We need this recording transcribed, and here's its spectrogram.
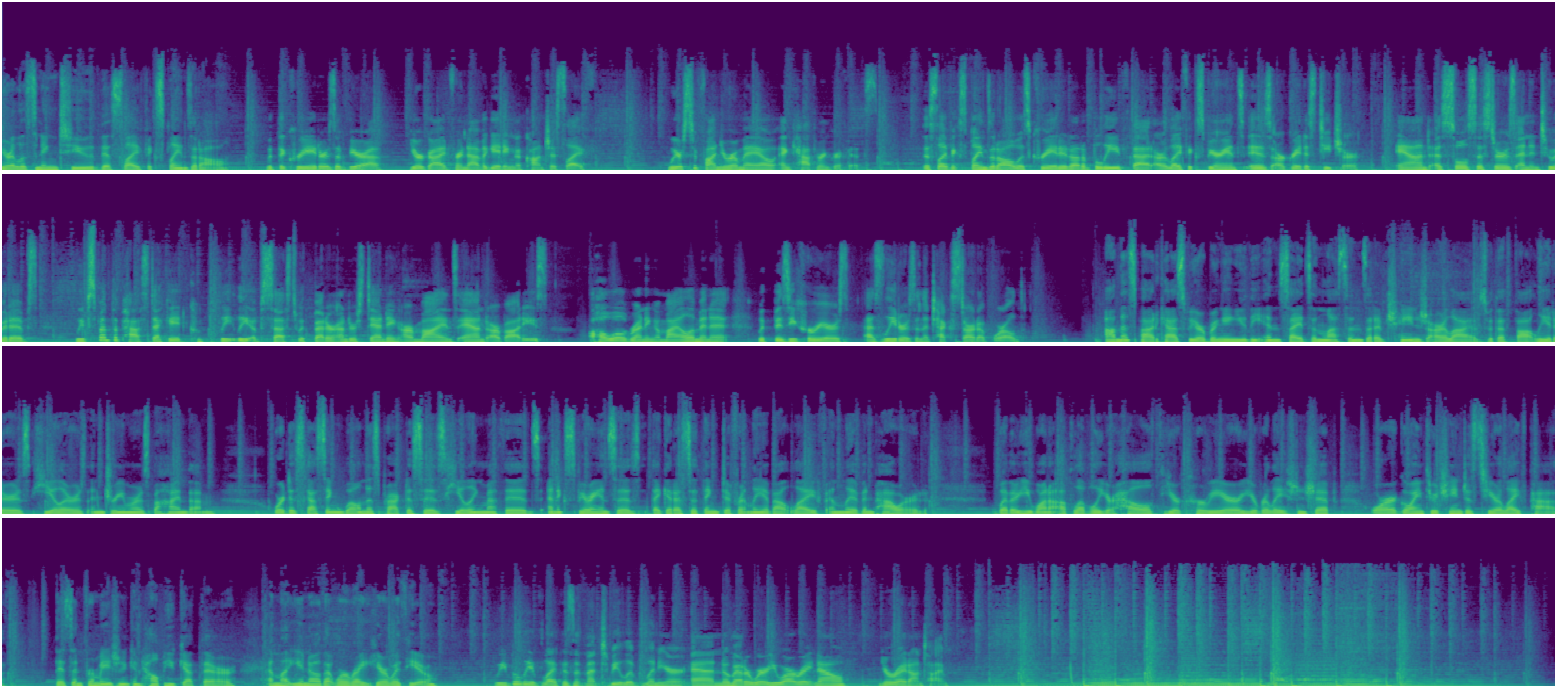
You're listening to This Life Explains It All with the creators of Virra, your guide for navigating a conscious life. We're Stefania Romeo and Katherine Griffiths. This Life Explains It All was created out of belief that our life experience is our greatest teacher. And as soul sisters and intuitives, we've spent the past decade completely obsessed with better understanding our minds and our bodies, all while running a mile a minute with busy careers as leaders in the tech startup world. On this podcast, we are bringing you the insights and lessons that have changed our lives with the thought leaders, healers, and dreamers behind them. We're discussing wellness practices, healing methods, and experiences that get us to think differently about life and live empowered. Whether you want to uplevel your health, your career, your relationship, or going through changes to your life path, this information can help you get there and let you know that we're right here with you. We believe life isn't meant to be lived linear, and no matter where you are right now, you're right on time.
